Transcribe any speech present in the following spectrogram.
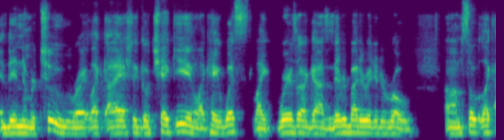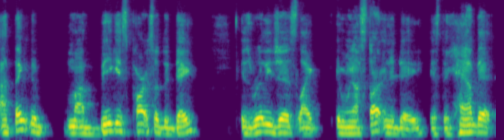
And then number two, right? Like I actually go check in, like, hey, what's like, where's our guys? Is everybody ready to roll? Um, so like I think the my biggest parts of the day is really just like when I start in the day is to have that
